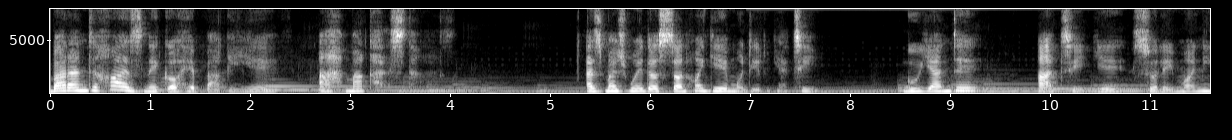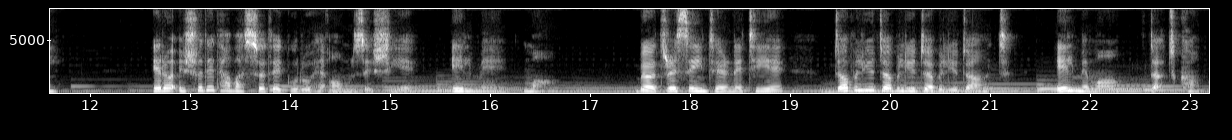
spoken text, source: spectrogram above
برنده ها از نگاه بقیه احمق هستند. از مجموعه داستان های مدیریتی گوینده عطیه سلیمانی. ارائه شده توسط گروه آموزشی علم ما. به آدرس اینترنتی www.ilmema.com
